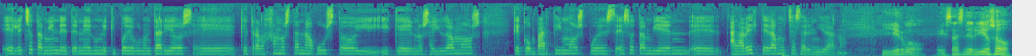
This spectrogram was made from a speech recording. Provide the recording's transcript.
El hecho también de tener un equipo de voluntarios que trabajamos tan a gusto y, y que nos ayudamos que compartimos, pues eso también eh, a la vez te da mucha serenidad, ¿no? Guillermo, ¿estás nervioso?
